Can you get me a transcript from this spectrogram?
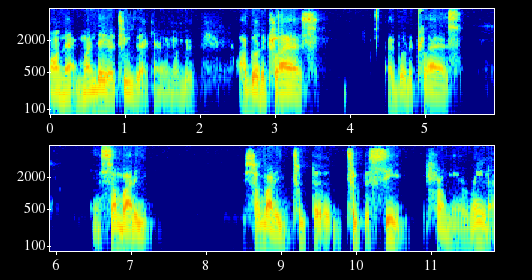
on that Monday or Tuesday, I can't remember. I go to class, I go to class, and somebody somebody took the took the seat from the arena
